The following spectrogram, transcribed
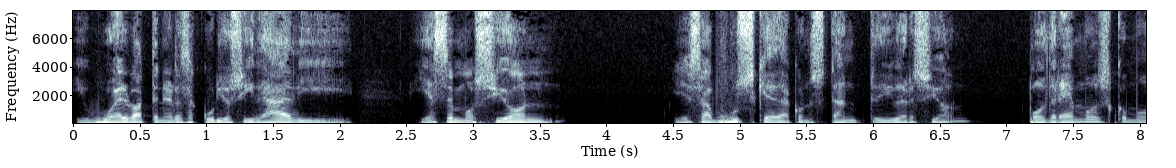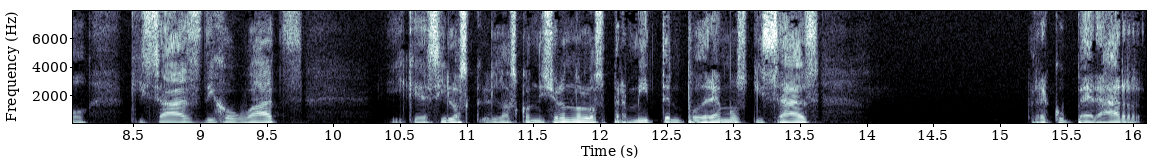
y vuelva a tener esa curiosidad y, y, esa emoción y esa búsqueda constante de diversión. Podremos, como quizás dijo Watts, y que si las condiciones nos los permiten, podremos quizás recuperar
